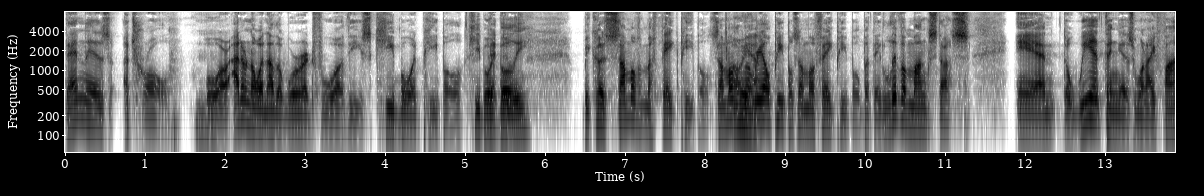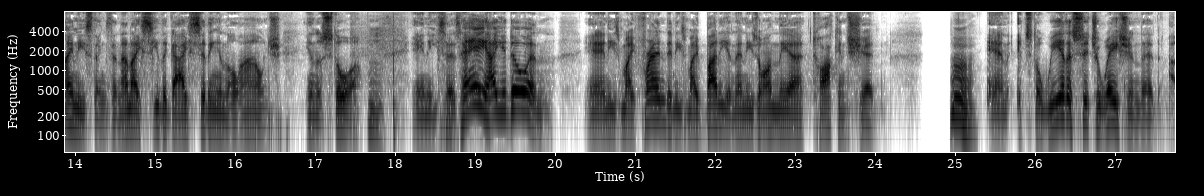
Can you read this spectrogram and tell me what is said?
then there's a troll, Mm-hmm. or I don't know another word for these keyboard people. Keyboard that do- bully. Because some of them are fake people. Some of Oh, them yeah. are real people, some are fake people, but they live amongst us. And the weird thing is when I find these things, and then I see the guy sitting in the lounge in the store, Hmm. and he says, "Hey, how you doing?" And he's my friend, and he's my buddy, and then he's on there talking shit. Huh. And it's the weirdest situation that, uh,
